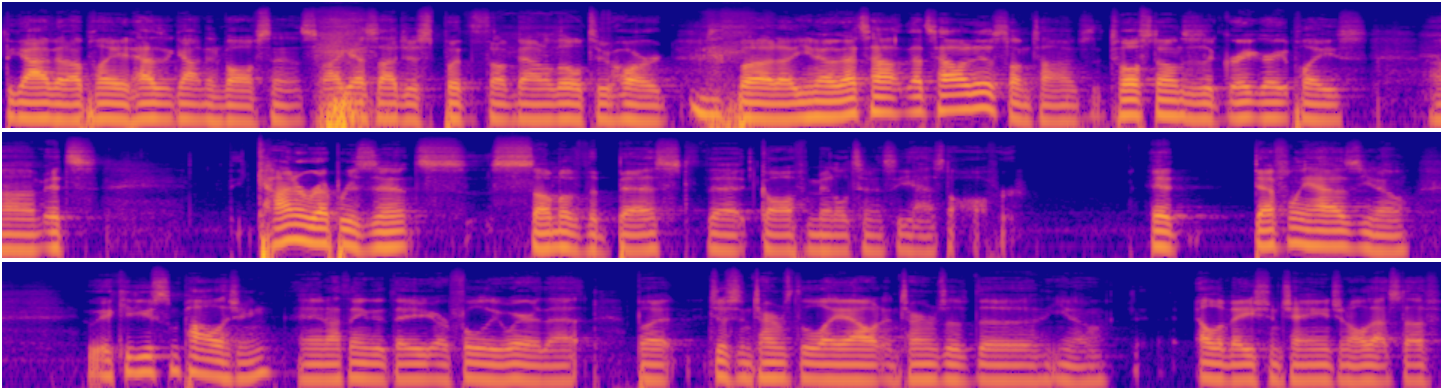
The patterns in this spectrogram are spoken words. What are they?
the guy that I played hasn't gotten involved since. So I guess I just put the thumb down a little too hard. But uh, you know that's how that's how it is sometimes. Twelve Stones is a great, great place. Um, it's kind of represents some of the best that golf in Middle Tennessee has to offer. It definitely has, you know, it could use some polishing, and I think that they are fully aware of that. But just in terms of the layout, in terms of the, you know, elevation change and all that stuff,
